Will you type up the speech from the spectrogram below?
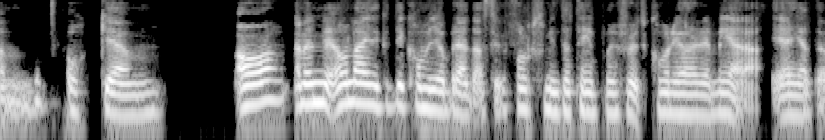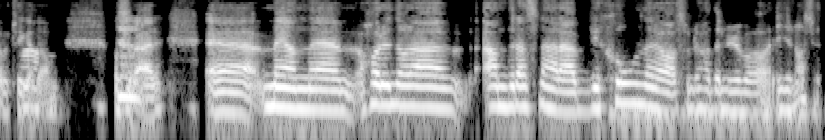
Um, och um, Ja, men online det kommer ju att breddas. Folk som inte har tänkt på det förut kommer att göra det mera. Jag är helt övertygad om. Och sådär. Eh, men har du några andra såna här visioner av, som du hade när du var i gymnasiet?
